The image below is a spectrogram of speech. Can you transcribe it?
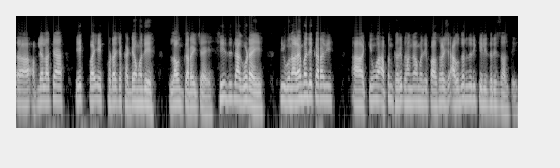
आपल्याला त्या एक बाय एक फुटाच्या खड्ड्यामध्ये लावून करायची आहे. ही जी लागवड आहे ती उन्हाळ्यामध्ये करावी किंवा आपण खरीप हंगामामध्ये पावसाळ्याच्या अगोदर जरी केली तरी चालते.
